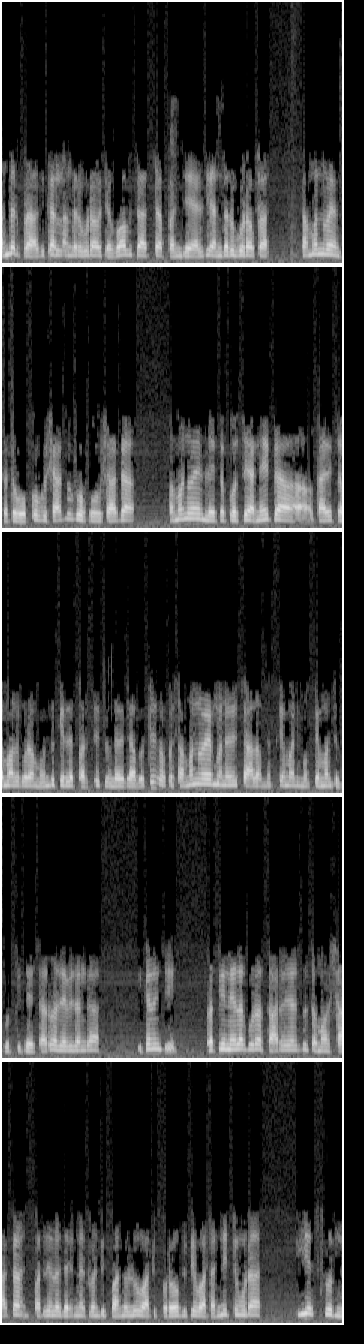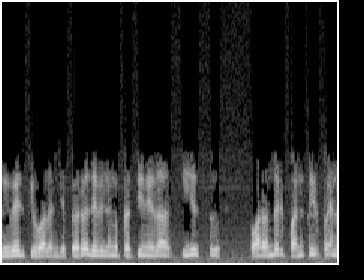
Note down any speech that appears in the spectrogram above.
అందరు ప్ర- అధికారులందరూ కూడా జవాబుదారిగా పనిచేయాలి. అందరూ కూడా ఒక సమన్వయం తోటి ఒక్కొక్క శాఖకు ఒక్కొక్క శాఖ సమన్వయం లేకపోతే అనేక కార్యక్రమాలు కూడా ముందుకెళ్ళే పరిస్థితి ఉండదు కాబట్టి ఒక సమన్వయం అనేది చాలా ముఖ్యమని ముఖ్యమంత్రి గుర్తు చేశారు. అదేవిధంగా ఇక నుంచి ప్రతి నెల కూడా కార్యదర్శులు తమ శాఖ పరిధిలో జరిగినటువంటి పనులు వాటి పురోగతి వాటన్నిటిని కూడా సిఎస్కు నివేదిక ఇవ్వాలని చెప్పారు. అదేవిధంగా ప్రతి నెల సిఎస్ వారందరి పనితీరు పైన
